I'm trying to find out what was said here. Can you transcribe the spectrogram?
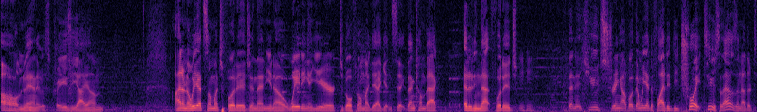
Oh man, it was crazy. I um I don't know, we had so much footage and then, you know, waiting a year to go film my dad getting sick, then come back editing that footage. Mhm. Then a huge string out, but then we had to fly to Detroit too. So that was another t-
